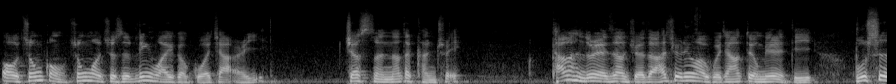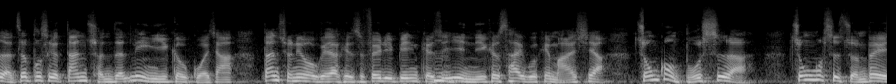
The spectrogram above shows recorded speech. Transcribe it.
哦，中共，中共就是另外一个国家而已，just another country。台湾很多人也这样觉得，他就是另外一个国家，对我们有点敌意。不是的，这不是个单纯的另一个国家，单纯另外一个国家可以是菲律宾，可以是印尼，可以是泰国，可以马来西亚。中共不是啊，中共是准备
